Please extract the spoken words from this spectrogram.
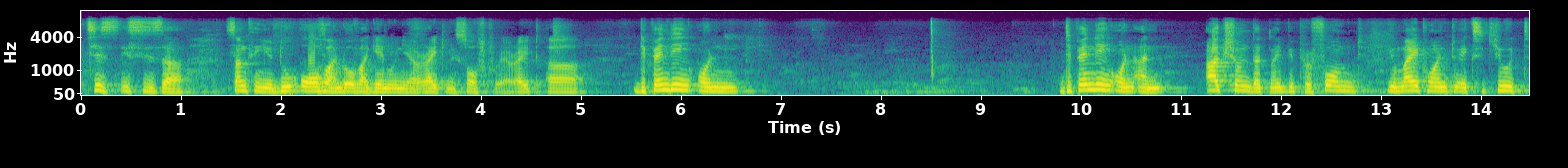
This is, this is uh, something you do over and over again when you're writing software, right? Depending on depending on an action that might be performed, you might want to execute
